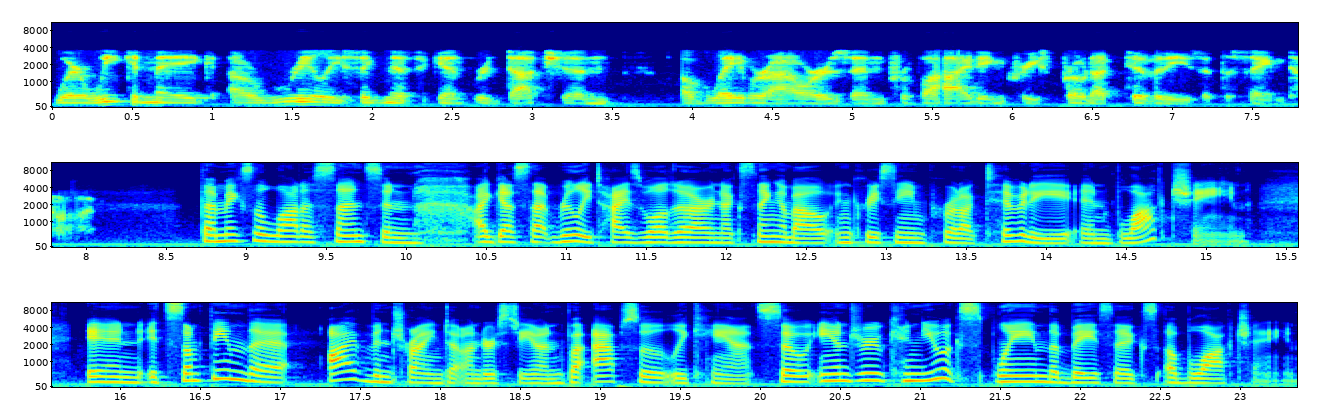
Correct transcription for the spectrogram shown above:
where we can make a really significant reduction of labor hours and provide increased productivities at the same time. That makes a lot of sense. And I guess that really ties well to our next thing about increasing productivity in blockchain. And it's something that I've been trying to understand, but absolutely can't. So, Andrew, can you explain the basics of blockchain?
